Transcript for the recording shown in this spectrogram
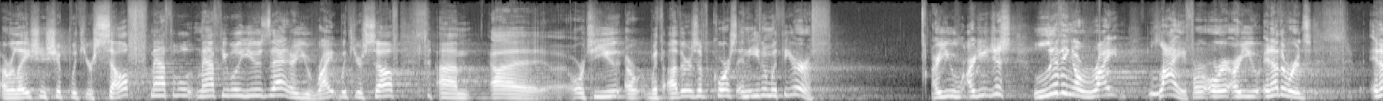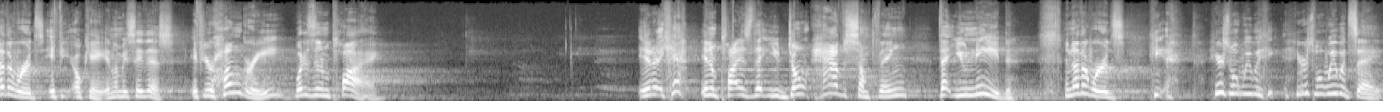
a relationship with yourself. Matthew, Matthew will use that. Are you right with yourself, um, uh, or to you, or with others, of course, and even with the earth? Are you are you just living a right life, or, or are you, in other words, in other words, if you okay, and let me say this: if you're hungry, what does it imply? It, yeah, it implies that you don't have something that you need. In other words, he, here's, what we, would, here's what we would say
